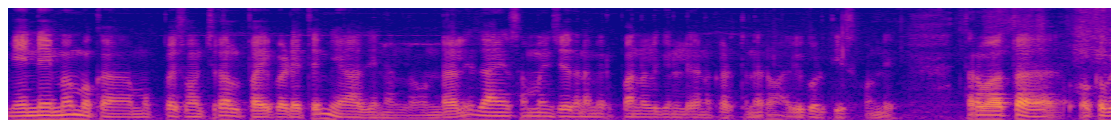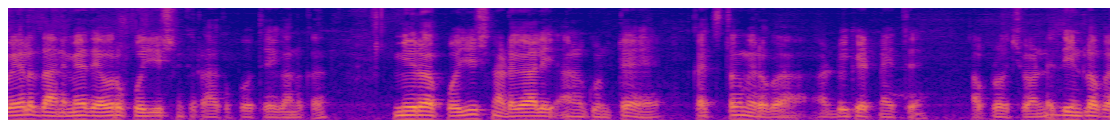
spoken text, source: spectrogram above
మినిమం ఒక ముప్పై సంవత్సరాలు పైబడైతే మీ ఆధీనంలో ఉండాలి. దానికి సంబంధించి ఏదైనా మీరు పనులు గిన్నెలు ఏదైనా కడుతున్నారో అవి కూడా తీసుకోండి. తర్వాత ఒకవేళ దాని మీద ఎవరు పొజిషన్కి రాకపోతే కనుక మీరు ఆ పొజిషన్ అడగాలి అనుకుంటే ఖచ్చితంగా మీరు ఒక అడ్వకేట్ని అయితే అప్రోచ్ అవ్వండి దీంట్లో ఒక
